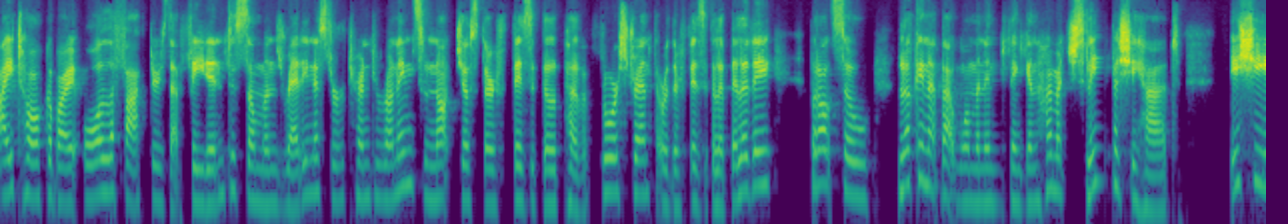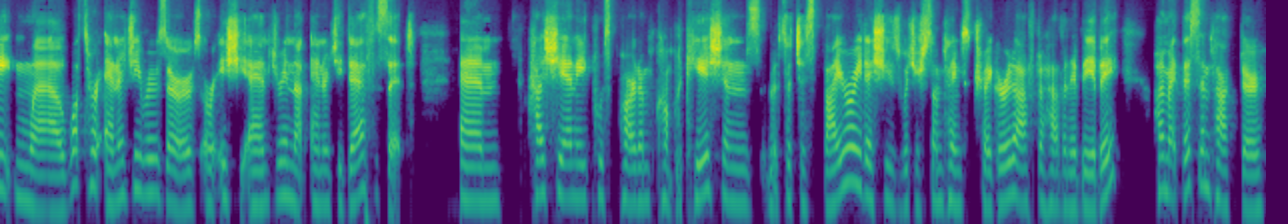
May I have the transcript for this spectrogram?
i talk about all the factors that feed into someone's readiness to return to running. So not just their physical pelvic floor strength or their physical ability but also looking at that woman and thinking how much sleep has she had? Is she eating well? What's her energy reserves? Or is she entering that energy deficit? Um, has she any postpartum complications, such as thyroid issues, which are sometimes triggered after having a baby? How might this impact her?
